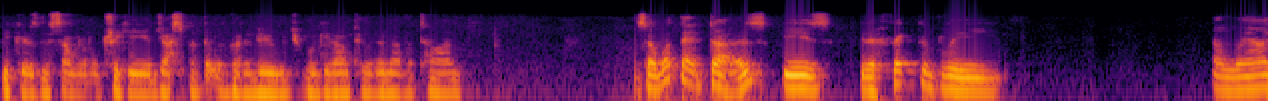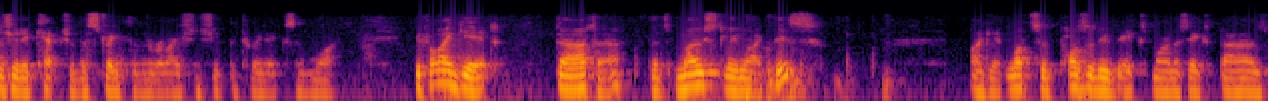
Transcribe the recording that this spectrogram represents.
because there's some little tricky adjustment that we've got to do, which we'll get onto at another time. So what that does is it effectively allows you to capture the strength of the relationship between x and y. If I get data that's mostly like this, I get lots of positive x minus x bars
